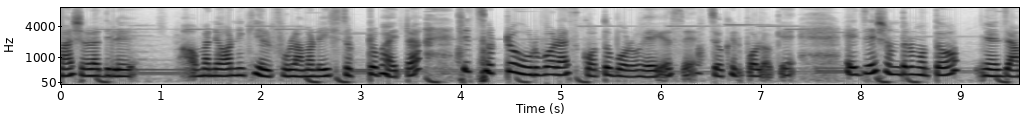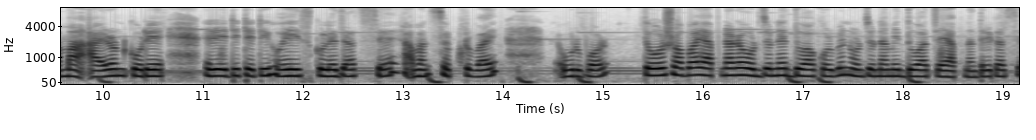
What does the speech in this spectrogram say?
মশলা দিলে মানে অনেক হেল্পফুল আমার এই ছোট্ট ভাইটা। সে ছোট্ট উর্বর আজ কত বড় হয়ে গেছে চোখের পলকে। এই যে সুন্দর মতো জামা আয়রন করে রেডি টেডি হয়ে স্কুলে যাচ্ছে আমার ছোট্ট ভাই উর্বর। তো সবাই আপনারা ওর জন্য দোয়া করবেন, ওর জন্য আমি দোয়া চাই আপনাদের কাছে।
